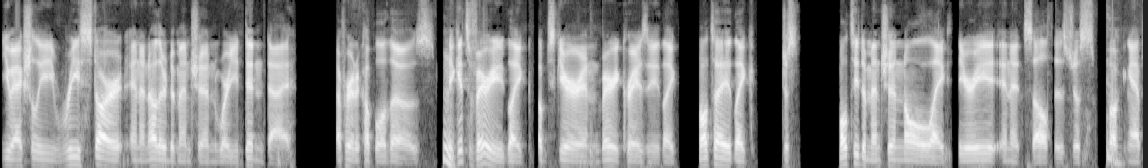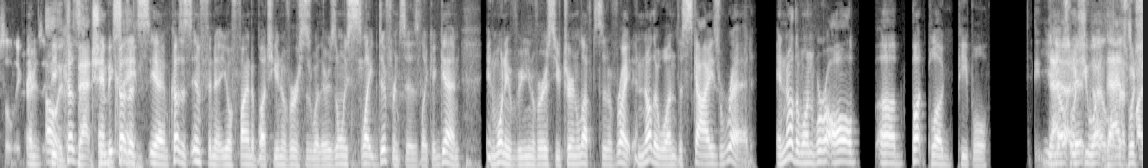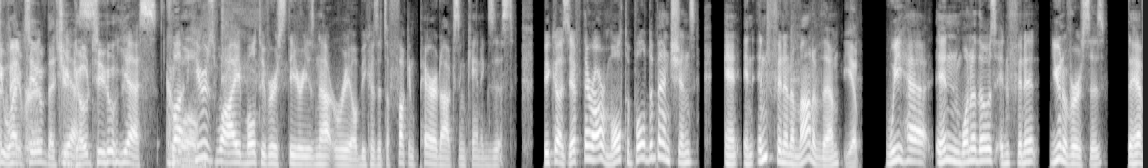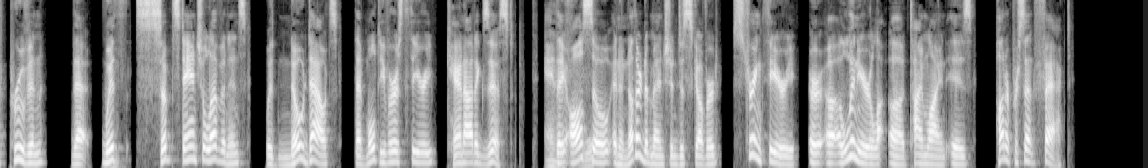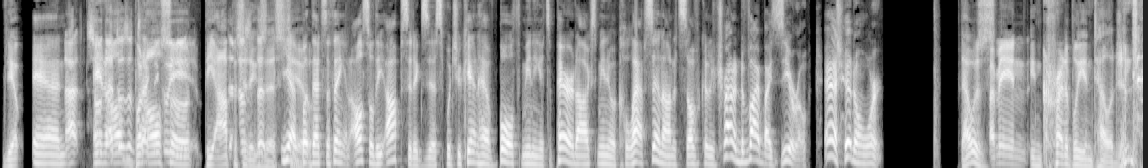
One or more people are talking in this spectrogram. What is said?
you actually restart in another dimension where you didn't die. I've heard a couple of those. Hmm. It gets very like obscure and very crazy, like multi like just multi-dimensional like theory in itself is just fucking absolutely And crazy. Oh, it's because batshit and because insane. it's yeah, and because it's infinite, you'll find a bunch of universes where there's only slight differences. Like again, in one of your universe, you turn left instead of right. In another one, the sky's red. In another one, we're all uh, butt plug people. You that's know, what it- you want. that- That's, that's what my you went to. favorite. That's your Yes. go-to. Yes. Cool. But here's why multiverse theory is not real because it's a fucking paradox and can't exist. Because if there are multiple dimensions and an infinite amount of them, Yep. We have in one of those infinite universes, they have proven that with substantial evidence, with no doubts, that multiverse theory cannot exist. And They if- also, in another dimension, discovered string theory or uh, a linear uh, timeline is 100% fact. Yep. And Not, so and that doesn't but also the opposite doesn't- that- exists. Yeah, too. but that's the thing. And also the opposite exists, but you can't have both, meaning it's a paradox, meaning it'll collapse in on itself because you're trying to divide by zero. That shit don't work. That was I mean, incredibly intelligent.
